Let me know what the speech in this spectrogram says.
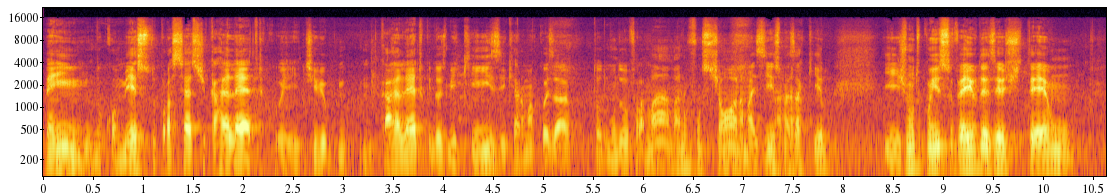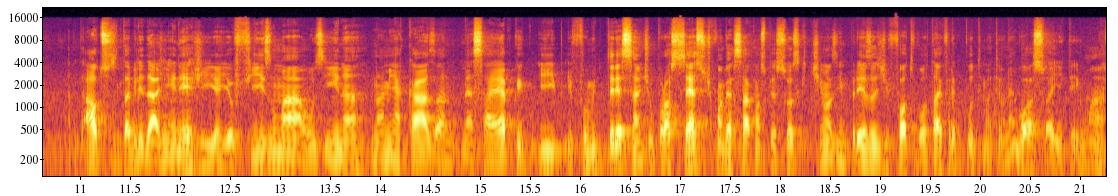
bem no começo do processo de carro elétrico e tive um carro elétrico em 2015 que era uma coisa todo mundo falava ah, mas não funciona mais isso uhum. mais aquilo e junto com isso veio o desejo de ter um autossustentabilidade em energia. E eu fiz uma usina na minha casa nessa época e, e, foi muito interessante. O processo de conversar com as pessoas que tinham as empresas de fotovoltaica, eu falei, puta, mas tem um negócio aí, tem uma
